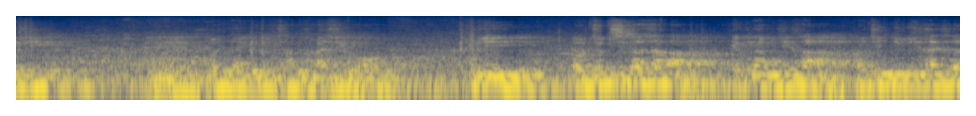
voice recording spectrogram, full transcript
예, 원장님도 참석하시고 우리 또 적시사자, 경남지사, 또 진주지사에서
